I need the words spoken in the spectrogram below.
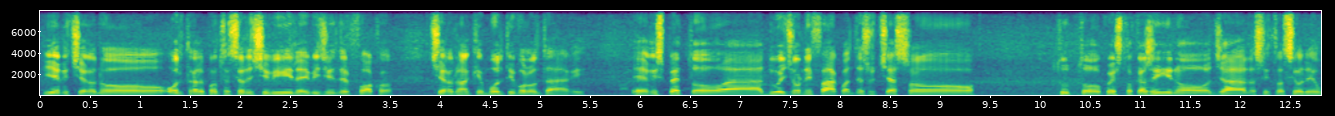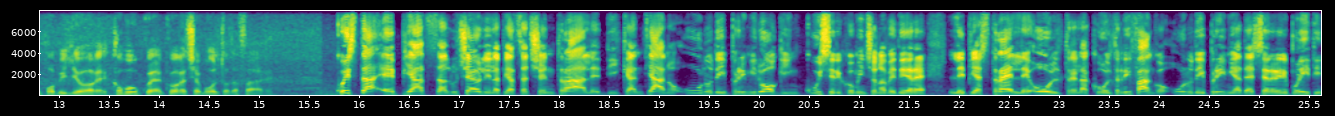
ieri c'erano oltre alle protezioni civili e ai vigili del fuoco c'erano anche molti volontari e rispetto a due giorni fa quando è successo tutto questo casino già la situazione è un po' migliore, comunque ancora c'è molto da fare. Questa è Piazza Luceoli, la piazza centrale di Cantiano, uno dei primi luoghi in cui si ricominciano a vedere le piastrelle oltre la coltre di fango, uno dei primi ad essere ripuliti,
